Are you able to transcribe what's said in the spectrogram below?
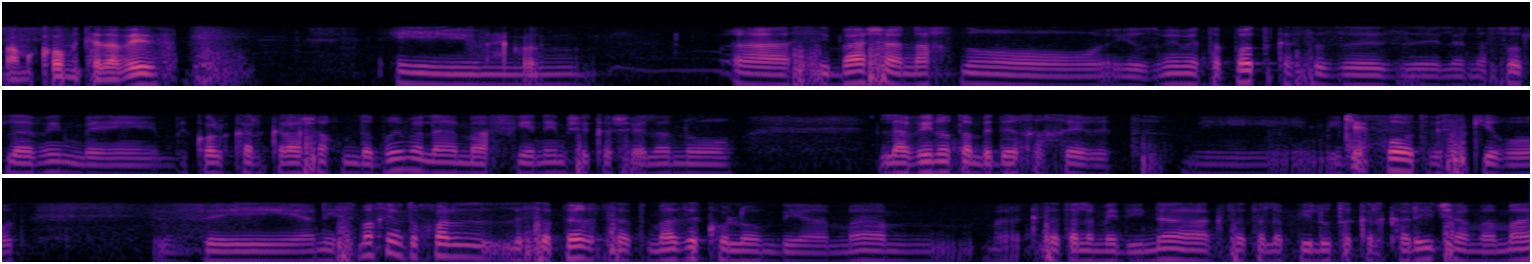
במקור מתל אביב. הסיבה שאנחנו יוזמים את הפודקאסט הזה זה לנסות להבין בכל כלכלה שאנחנו מדברים עליה מאפיינים שקשה לנו להבין אותם בדרך אחרת, מדוחות כן. וסקירות. ואני אשמח אם תוכל לספר קצת מה זה קולומביה, מה, קצת על המדינה, קצת על הפעילות הכלכלית שם, מה,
